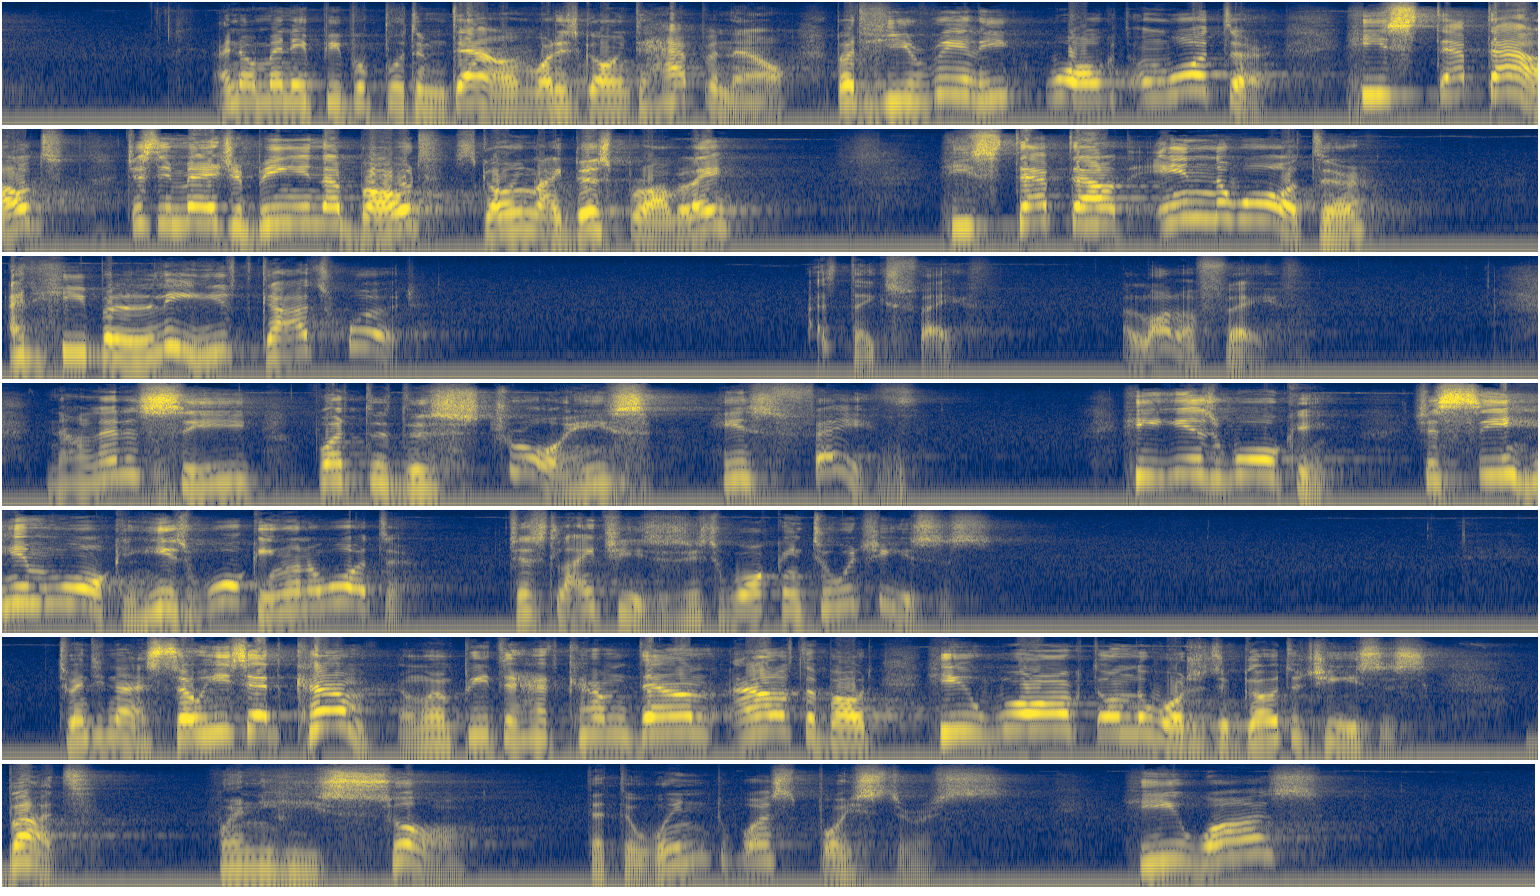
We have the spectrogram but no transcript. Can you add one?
I know many people put him down, what is going to happen now, but he really walked on water. He stepped out just imagine being in a boat, it's going like this probably. He stepped out in the water and he believed God's word. That takes faith, a lot of faith. Now let us see what destroys his faith. He is walking. Just see him walking. He's walking on the water, just like Jesus. He's walking toward Jesus. 29. So he said, Come. And when Peter had come down out of the boat, he walked on the water to go to Jesus. But when he saw that the wind was boisterous, he was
